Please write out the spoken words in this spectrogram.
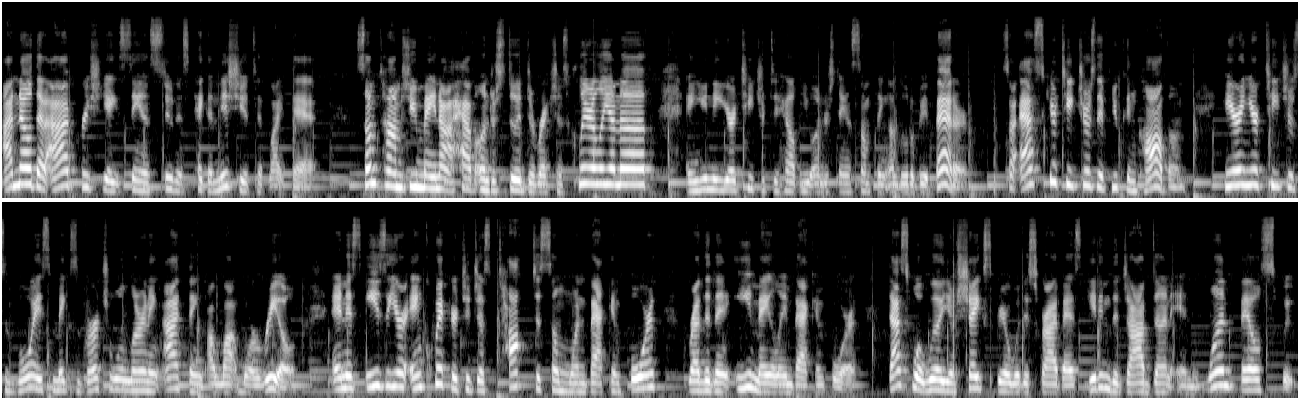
I know that I appreciate seeing students take initiative like that. Sometimes you may not have understood directions clearly enough, and you need your teacher to help you understand something a little bit better. So ask your teachers if you can call them. Hearing your teacher's voice makes virtual learning, I think, a lot more real. And it's easier and quicker to just talk to someone back and forth rather than emailing back and forth. That's what William Shakespeare would describe as getting the job done in one fell swoop.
